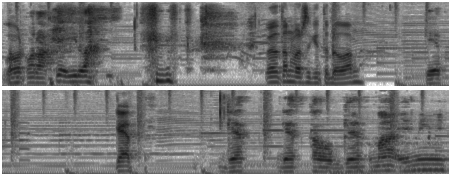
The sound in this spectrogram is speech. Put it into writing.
gue koraknya hilang. Gue nonton baru segitu doang. Get. Get. Get get kalau get mah ini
